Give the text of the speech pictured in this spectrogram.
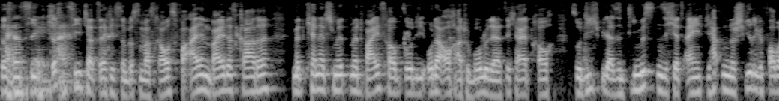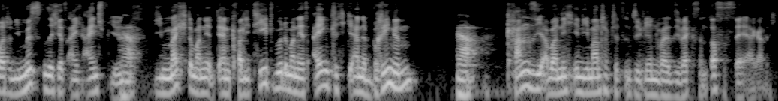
Das, das, zieht, das zieht, tatsächlich so ein bisschen was raus, vor allem weil das gerade mit Kenneth Schmidt, mit Weishaupt so die, oder auch Atubolo, der Sicherheit braucht, so die Spieler sind, die müssten sich jetzt eigentlich, die hatten eine schwierige Vorbereitung, die müssten sich jetzt eigentlich einspielen. Ja. Die möchte man, deren Qualität würde man jetzt eigentlich gerne bringen, ja. kann sie aber nicht in die Mannschaft jetzt integrieren, weil sie weg sind. Das ist sehr ärgerlich.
